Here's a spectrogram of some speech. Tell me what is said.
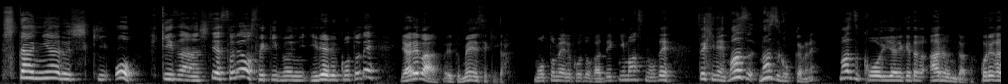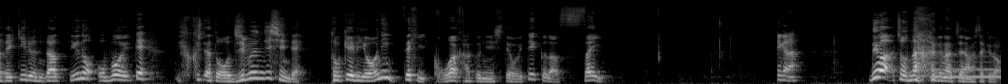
下にある式を引き算して、それを積分に入れることで、やれば、えっと、面積が求めることができますので、ぜひね、まず、まずここからね、まずこういうやり方があるんだと、これができるんだっていうのを覚えて、あと自分自身で解けるように、ぜひここは確認しておいてください。いいかな？では、ちょっと長くなっちゃいましたけど、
